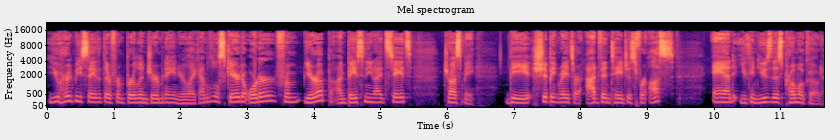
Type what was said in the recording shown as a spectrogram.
you heard me say that they're from Berlin, Germany, and you're like, I'm a little scared to order from Europe. I'm based in the United States. Trust me, the shipping rates are advantageous for us, and you can use this promo code.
